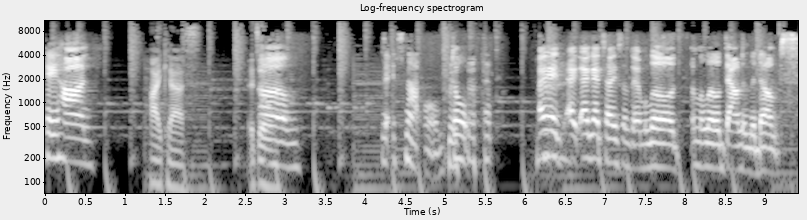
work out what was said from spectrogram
Hey Han, Hi, Cass. It's Owen. um, no, it's not home. Don't. that, I, I I gotta tell you something. I'm a little I'm a little down in the dumps.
